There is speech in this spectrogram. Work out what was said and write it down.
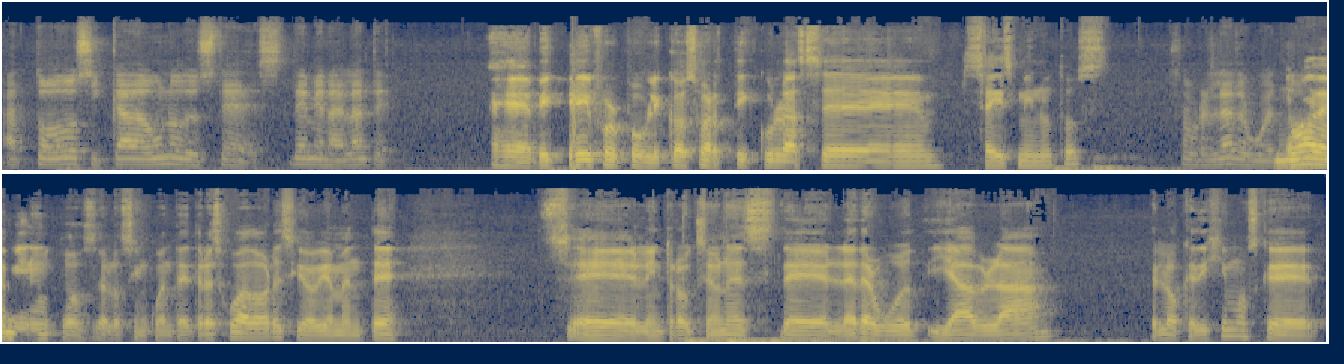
a todos y cada uno de ustedes. Demian, adelante. Eh, Big Payfor publicó su artículo hace seis minutos. Sobre Leatherwood. Nueve minutos de los 53 jugadores y obviamente eh, la introducción es de Leatherwood y habla de lo que dijimos que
